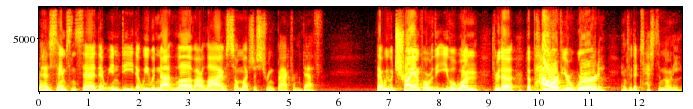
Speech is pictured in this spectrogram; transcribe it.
as Samson said, that indeed, that we would not love our lives so much to shrink back from death. That we would triumph over the evil one through the, the power of your word and through the testimony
